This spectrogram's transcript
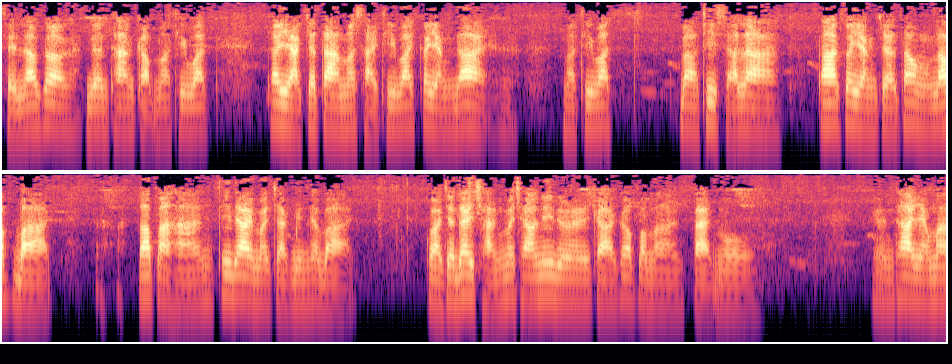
เสร็จแล้วก็เดินทางกลับมาที่วัด ถ้าอยากจะตามมาใส่ที่วัดก็ยังได้ มาที่วัดมาที่ศาลาพระก็ยังจะต้องรับบาตรรับอาหารที่ได้มาจากบิณฑบาตกว่าจะได้ฉันเมื่อเช้านี้ดูนาฬิกาก็ประมาณแปดโมงงั้นถ้ายังมา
